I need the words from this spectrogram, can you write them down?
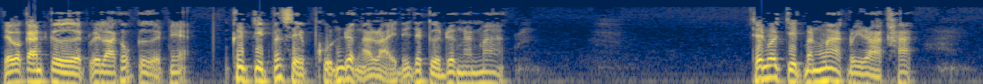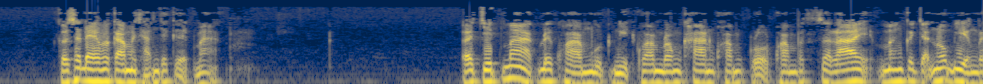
แต่ว่าการเกิดเวลาเขาเกิดเนี่ย คือจิตมันเสพคุณเรื่องอะไรเนี่ยจะเกิดเรื่องนั้นมาก เช่นว่าจิตมันมากโดยราคะ ก็แสดงว่าการมฉันจะเกิดมาก จิตมากด้วยความหงุดหงิดความรำคาญความโกรธความพัสร้าย มันก็จะโน้มเอียงไป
